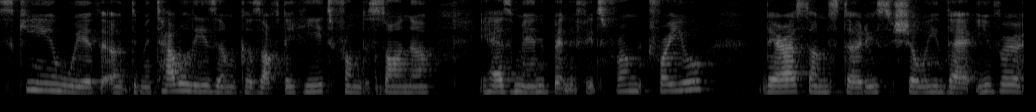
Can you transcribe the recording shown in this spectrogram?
skin, with uh, the metabolism because of the heat from the sauna. It has many benefits from for you. There are some studies showing that even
